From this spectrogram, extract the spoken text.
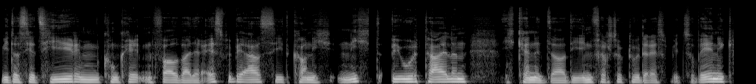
Wie das jetzt hier im konkreten Fall bei der SBB aussieht, kann ich nicht beurteilen. Ich kenne da die Infrastruktur der SBB zu wenig.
